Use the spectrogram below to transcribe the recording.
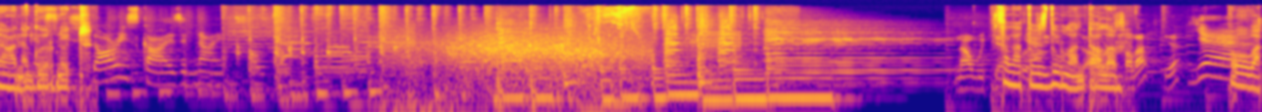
даана көрүнөт салатыбызды уланталы ооба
